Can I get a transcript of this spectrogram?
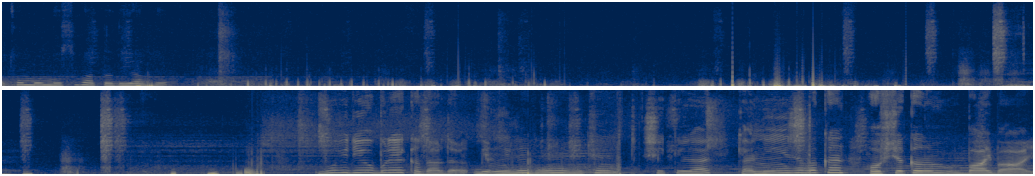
atom bombası patladı yahu. Bu video buraya kadardı. Beni izlediğiniz için teşekkürler. Kendinize bakın. Hoşçakalın. Bay bay.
